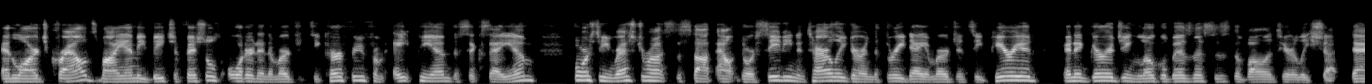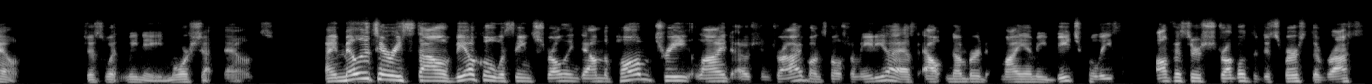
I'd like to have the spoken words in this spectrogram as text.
and large crowds, Miami Beach officials ordered an emergency curfew from 8 p.m. to 6 a.m., forcing restaurants to stop outdoor seating entirely during the three day emergency period and encouraging local businesses to voluntarily shut down. Just what we need more shutdowns. A military style vehicle was seen strolling down the palm tree lined Ocean Drive on social media as outnumbered Miami Beach police officers struggled to disperse the rust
